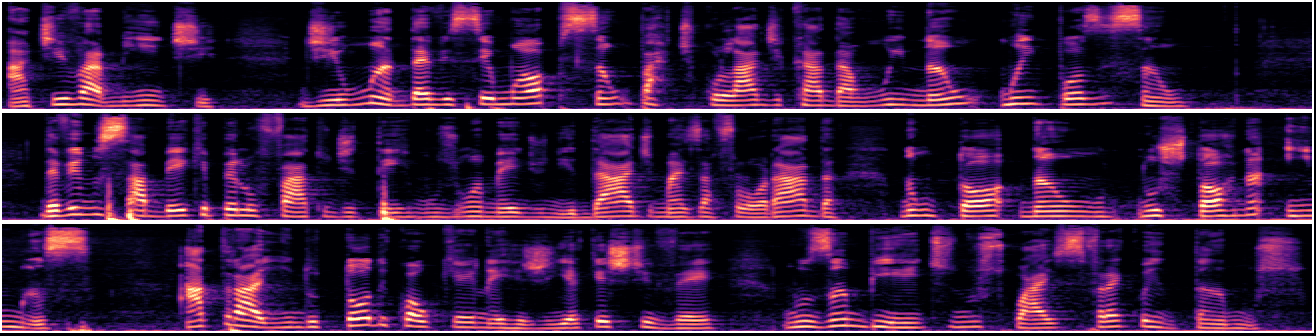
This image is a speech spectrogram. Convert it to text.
ativamente de uma deve ser uma opção particular de cada um e não uma imposição. Devemos saber que, pelo fato de termos uma mediunidade mais aflorada, não, não nos torna ímãs, atraindo toda e qualquer energia que estiver nos ambientes nos quais frequentamos.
